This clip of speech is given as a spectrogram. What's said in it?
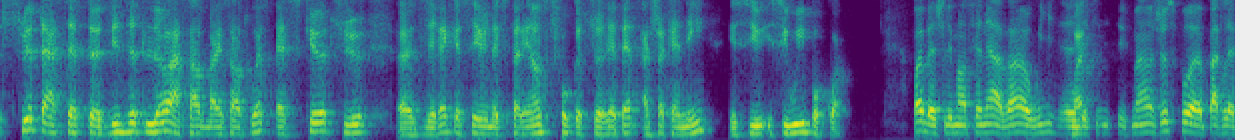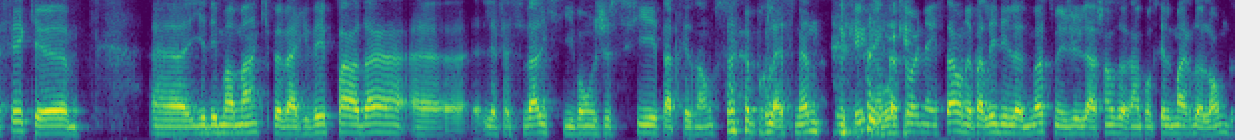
suite à cette visite-là à South by Southwest, est-ce que tu euh, dirais que c'est une expérience qu'il faut que tu répètes à chaque année? Et si, oui, pourquoi? Oui, ben, je l'ai mentionné avant, oui, euh, définitivement. Juste euh, par le fait que il y a des moments qui peuvent arriver pendant le festival qui vont justifier ta présence pour la semaine. Okay. que ce soit un instant, on a parlé d'Elon Musk, mais j'ai eu la chance de rencontrer le maire de Londres,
